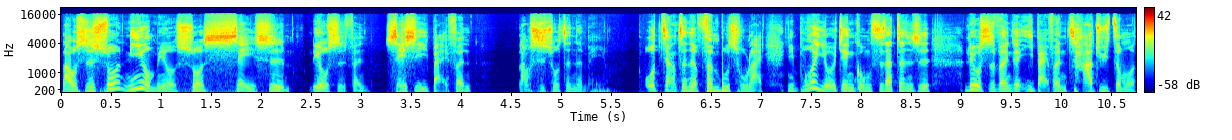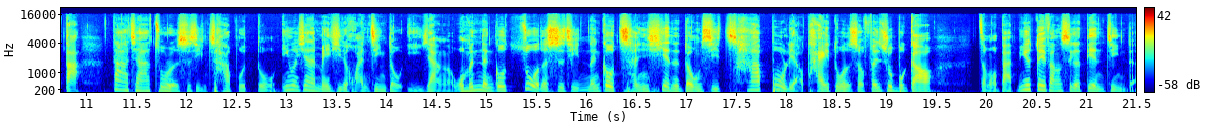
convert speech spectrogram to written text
老实说，你有没有说谁是六十分，谁是一百分？老实说，真的没有。我讲真的分不出来，你不会有一间公司，它真的是六十分跟一百分差距这么大，大家做的事情差不多，因为现在媒体的环境都一样啊，我们能够做的事情，能够呈现的东西差不了太多的时候，分数不高怎么办？因为对方是个电竞的。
